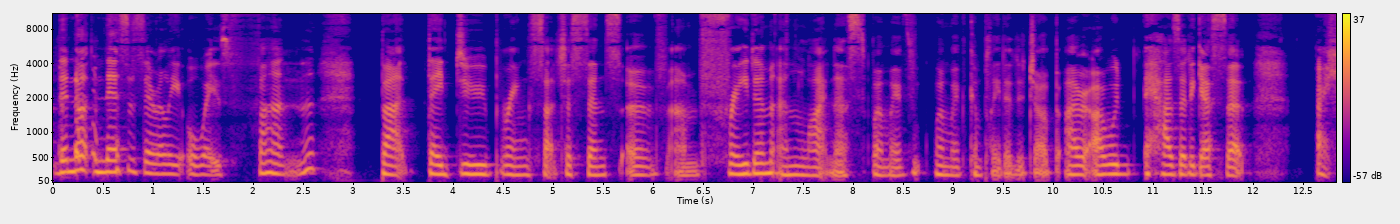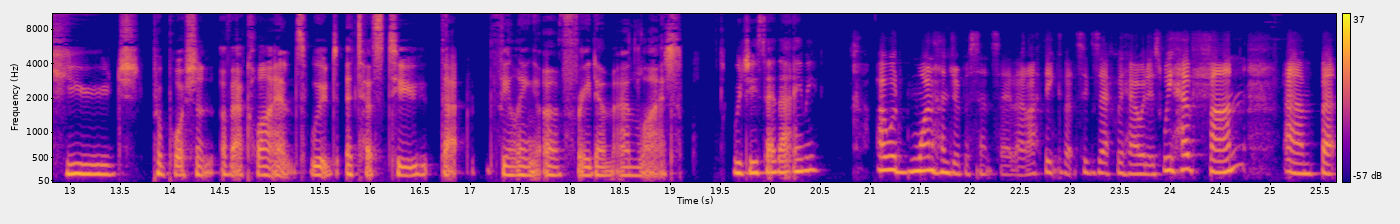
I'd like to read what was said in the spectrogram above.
they're not necessarily always fun, but they do bring such a sense of um, freedom and lightness when we've when we've completed a job. I, I would hazard a guess that a huge proportion of our clients would attest to that feeling of freedom and light. Would you say that, Amy? I would 100% say that. I think that's exactly how it is. We have fun, um, but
